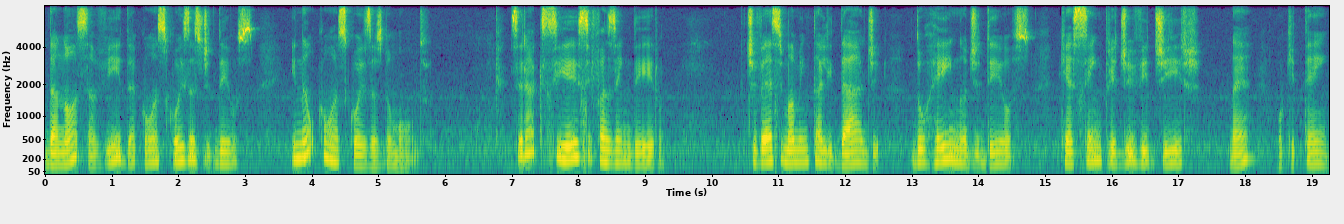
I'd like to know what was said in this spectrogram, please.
da nossa vida com as coisas de Deus e não com as coisas do mundo. Será que se esse fazendeiro tivesse uma mentalidade do reino de Deus, que é sempre dividir, né, o que tem,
